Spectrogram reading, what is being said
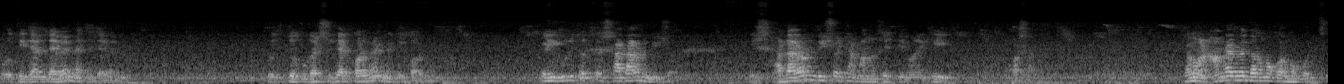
প্রতিদান দেবেন নাকি দেবেন না? প্রত্যেক উপকার স্বীকার করবেন নাকি করবেন না? এইগুলি তো একটা সাধারণ বিষয়। এই সাধারণ বিষয়টা মানুষের জীবনে কি অসাধারণ? যেমন আমরা এমনি ধর্মকর্ম করছি,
